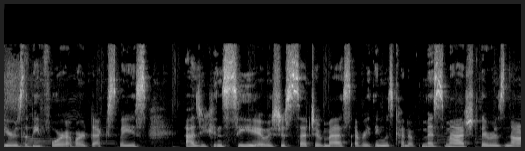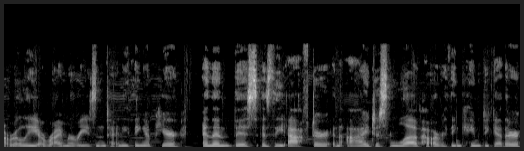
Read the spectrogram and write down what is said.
Here's the before of our deck space. As you can see, it was just such a mess. Everything was kind of mismatched. There was not really a rhyme or reason to anything up here. And then this is the after, and I just love how everything came together.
